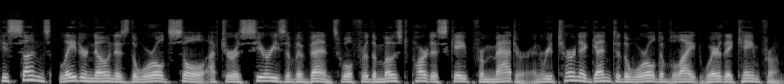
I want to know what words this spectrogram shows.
His sons, later known as the world soul after a series of events will for the most part escape from matter and return again to the world of light where they came from.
